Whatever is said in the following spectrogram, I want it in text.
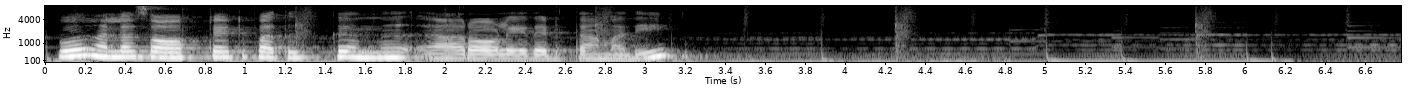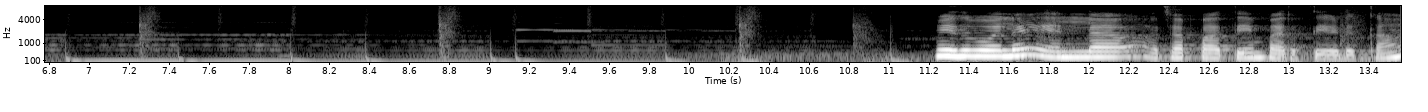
അപ്പോൾ നല്ല സോഫ്റ്റായിട്ട് പതുക്കെ ഒന്ന് റോൾ ചെയ്തെടുത്താൽ മതി. ഇതുപോലെ എല്ലാ ചപ്പാത്തിയും പരത്തിയെടുക്കാം.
